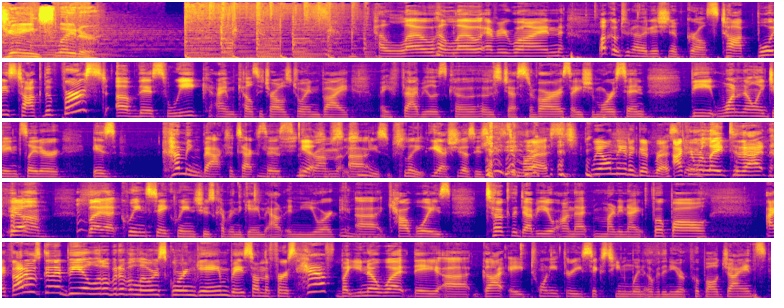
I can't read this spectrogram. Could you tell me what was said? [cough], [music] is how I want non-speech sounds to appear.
Jane Slater. Hello, hello, everyone. Welcome to another edition of Girls Talk, Boys Talk, the first of this week. I'm Kelsey Charles, joined by my fabulous co host, Jess Navarez, Aisha Morrison. The one and only Jane Slater is coming back to Texas yeah, from. She, uh, she needs some sleep. Yeah, she does need [laughs] some, some rest. [laughs] we all need a good rest. I can relate to that. Yep. Um, but uh, Queen Stay Queen, she was covering the game out in New York. Mm-hmm. Uh, Cowboys took the W on that Monday Night Football. I thought it was going to be a little bit of a lower scoring game based on the first half, but you know what? They uh, got a 23 16 win over the New York football Giants.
